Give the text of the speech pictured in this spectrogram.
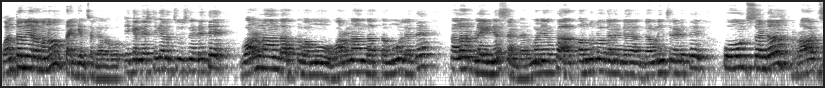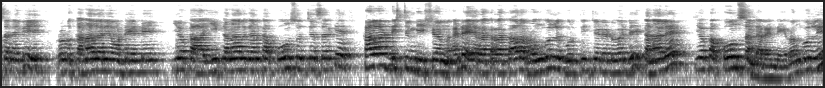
కొంతమేర మనం తగ్గించగలవు ఇక నెక్స్ట్గా చూసినట్టయితే వర్ణాంధత్వము వర్ణాంధత్వము లేకపోతే కలర్ బ్లైండ్నెస్ అంటారు. మన యొక్క కన్నులో గనక గమనించినట్టయితే కోన్స్ అండ్ రాడ్స్ అనేవి రెండు కణాలు అనేవి ఉంటాయండి. ఈ యొక్క ఈ కణాలు గనక కోన్స్ వచ్చేసరికి కలర్ డిస్టింగ్విషన్ అంటే రకరకాల రంగుల్ని గుర్తించేటటువంటి కణాలే ఈ యొక్క కోన్స్ అంటారండి. రంగుల్ని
